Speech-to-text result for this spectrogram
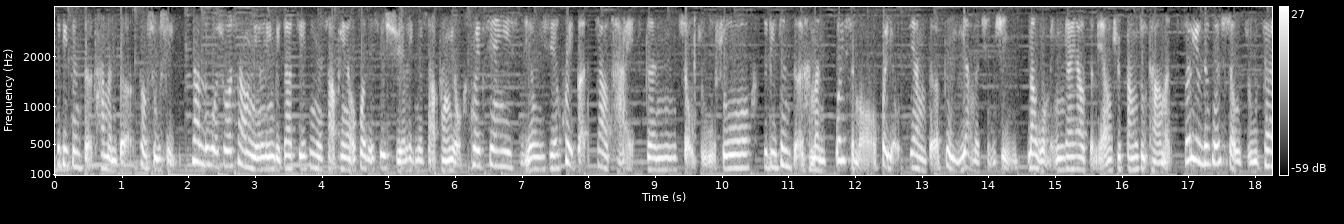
自闭症者他们的特殊性。那如果说像年龄比较接近的小朋友，或者是学龄的小朋友，会建议使用一些绘本教材跟手足说自闭症者他们为什么会有这样的不一样的情形。那我们应该要怎么样去帮助他们？所以如果手足在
